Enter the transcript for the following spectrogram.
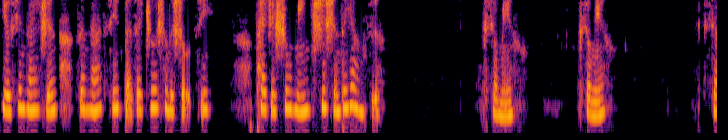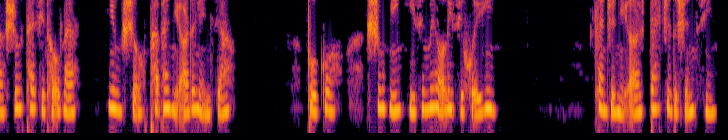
有些男人则拿起摆在桌上的手机，拍着书明失神的样子。小明，小明。小叔抬起头来，用手拍拍女儿的脸颊，不过书明已经没有力气回应，看着女儿呆滞的神情。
